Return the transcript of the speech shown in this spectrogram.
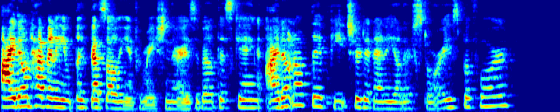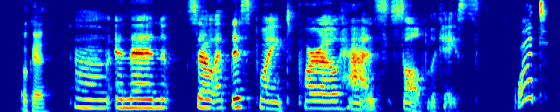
I don't have any like that's all the information there is about this gang. I don't know if they've featured in any other stories before. Okay. Um, and then so at this point, Poirot has solved the case. What?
